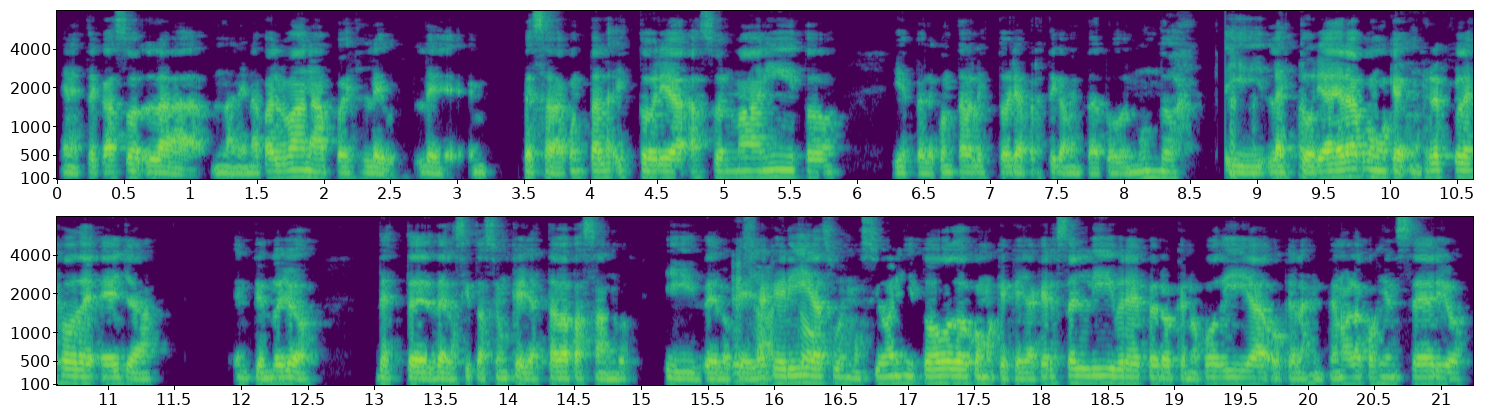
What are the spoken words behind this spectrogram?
En este caso, la, la nena palvana, pues le, le empezaba a contar la historia a su hermanito y después le contaba la historia prácticamente a todo el mundo. Y la historia era como que un reflejo de ella, entiendo yo, de, este, de la situación que ella estaba pasando y de lo que ella quería, sus emociones y todo, como que, que ella quería ser libre, pero que no podía, o que la gente no la cogía en serio.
